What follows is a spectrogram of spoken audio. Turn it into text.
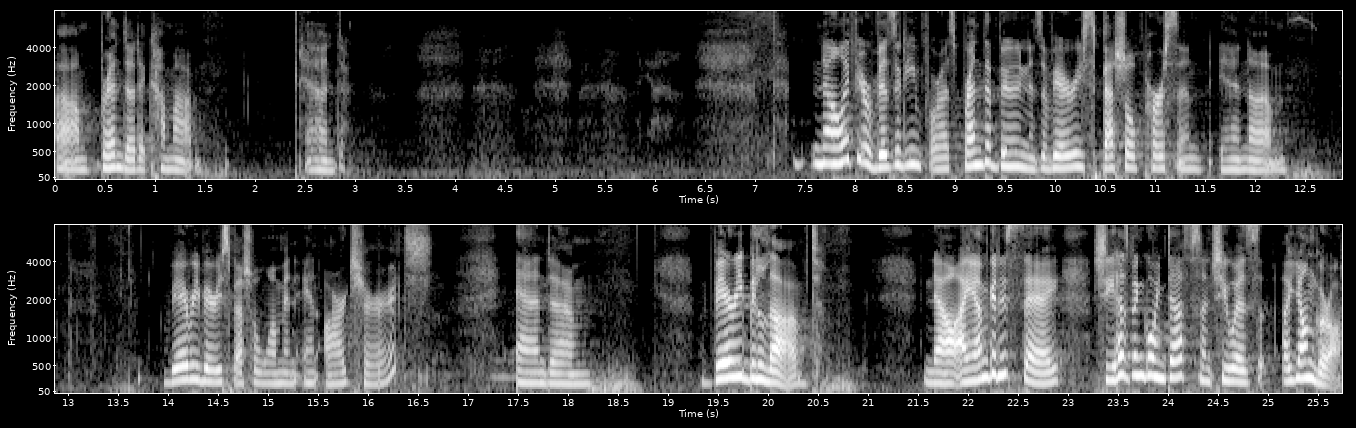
um, Brenda to come up. And now, if you're visiting for us, Brenda Boone is a very special person in, um, very, very special woman in our church and um, very beloved. Now, I am going to say she has been going deaf since she was a young girl,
